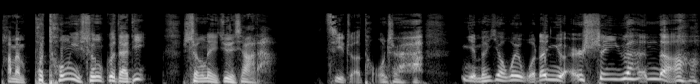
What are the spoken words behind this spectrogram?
他们扑通一声跪在地，声泪俱下的：“记者同志，你们要为我的女儿伸冤呐！”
